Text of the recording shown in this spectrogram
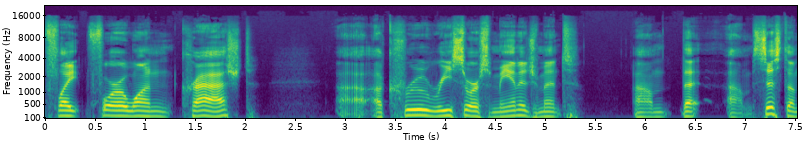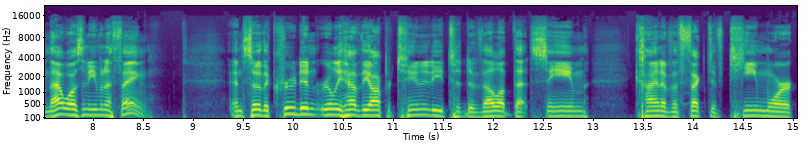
Flight 401 crashed, uh, a crew resource management um, that um, system that wasn't even a thing, and so the crew didn't really have the opportunity to develop that same kind of effective teamwork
